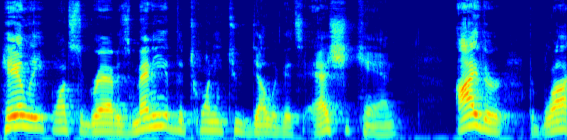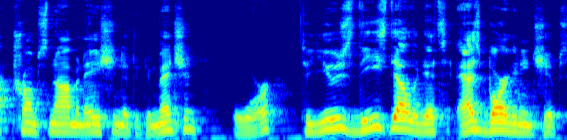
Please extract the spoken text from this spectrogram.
Haley wants to grab as many of the 22 delegates as she can either to block Trump's nomination at the convention or to use these delegates as bargaining chips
